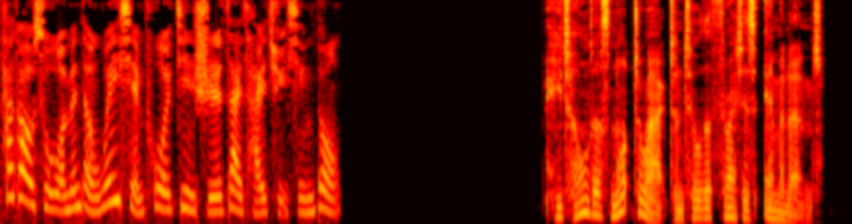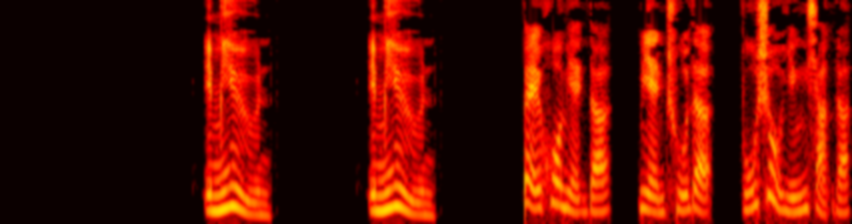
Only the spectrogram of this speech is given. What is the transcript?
他告诉我们等危险迫近时再采取行动。 He told us not to act until the threat is imminent. Immune. Immune. 被豁免的、免除的、不受影响的。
